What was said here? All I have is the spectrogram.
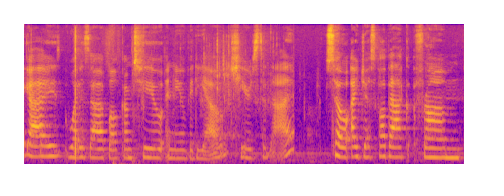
guys, what is up? Welcome to a new video. Cheers to that. So I just got back from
